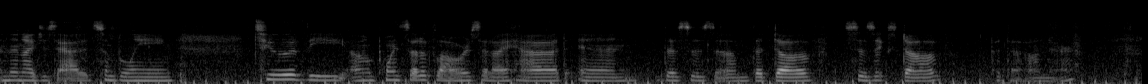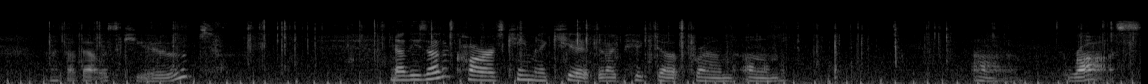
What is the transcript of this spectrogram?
And then I just added some bling. Two of the um, poinsettia flowers that I had, and this is um, the Dove, Sizzix Dove. Put that on there. I thought that was cute. Now these other cards came in a kit that I picked up from um, uh, Ross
